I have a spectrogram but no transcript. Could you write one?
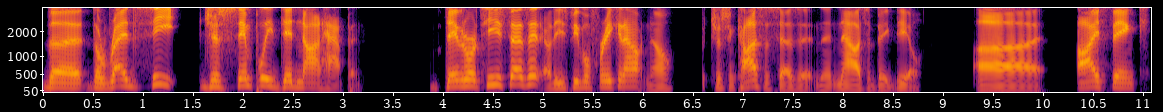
The the red seat just simply did not happen. David Ortiz says it. Are these people freaking out? No. But Triston Casas says it, and now it's a big deal. Uh, I think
